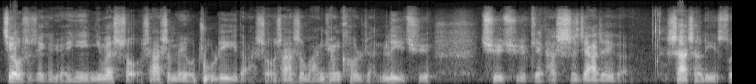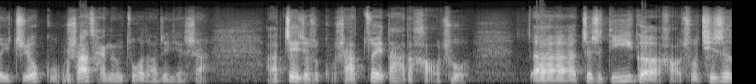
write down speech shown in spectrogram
就是这个原因。因为手刹是没有助力的，手刹是完全靠人力去，去去给它施加这个刹车力，所以只有鼓刹才能做到这件事儿，啊，这就是鼓刹最大的好处。呃，这是第一个好处。其实，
